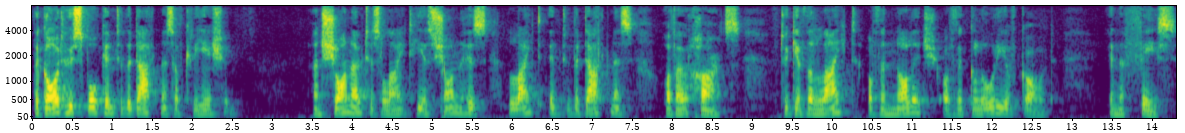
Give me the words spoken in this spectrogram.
The God who spoke into the darkness of creation and shone out his light, he has shone his light into the darkness of our hearts to give the light of the knowledge of the glory of God in the face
